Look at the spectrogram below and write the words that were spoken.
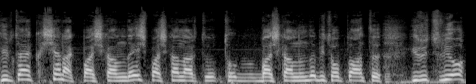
Gülten Kışanak başkanlığında eş başkanlar başkanlığında bir toplantı yürütülüyor.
